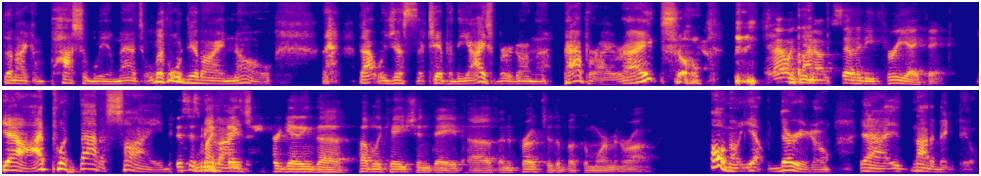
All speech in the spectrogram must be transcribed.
than I can possibly imagine. Little did I know that was just the tip of the iceberg on the papyri, right? So, And that one came out in 73, I think. yeah, I put that aside. This is my realized- for getting the publication date of an approach to the Book of Mormon wrong. Oh, no, yeah, there you go. Yeah, it, not a big deal.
